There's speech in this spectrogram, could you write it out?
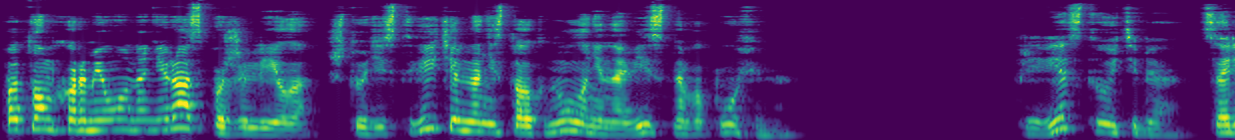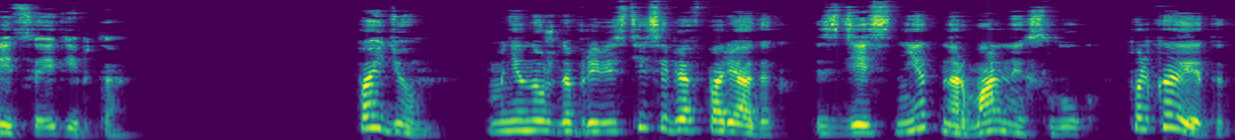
Потом Хармиона не раз пожалела, что действительно не столкнула ненавистного Пофина. «Приветствую тебя, царица Египта!» «Пойдем, мне нужно привести себя в порядок. Здесь нет нормальных слуг, только этот,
